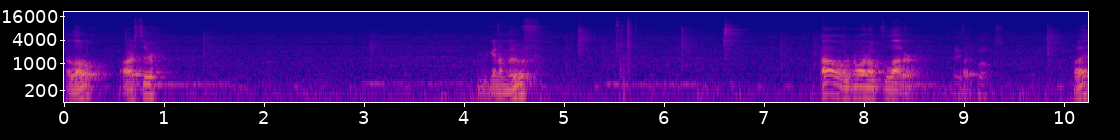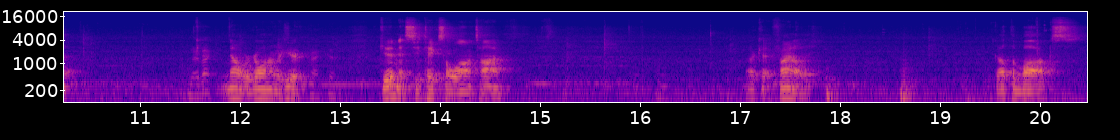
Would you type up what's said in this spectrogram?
Hello, Arthur? Are we gonna move? Oh, we're going up the ladder. There's the box. What? No. No, we're going over here. Goodness, he takes a long time. Okay, finally. Got the box.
